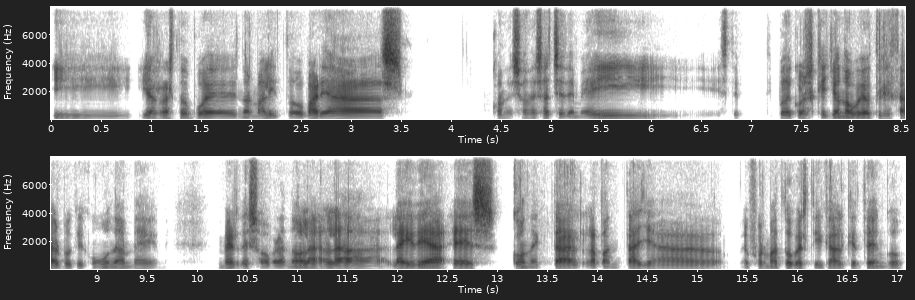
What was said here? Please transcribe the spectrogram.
Y, el resto, pues normalito, varias conexiones HDMI, este de cosas que yo no voy a utilizar porque con una me, me es de sobra. ¿no? La, la, idea es conectar la pantalla en formato vertical que tengo,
